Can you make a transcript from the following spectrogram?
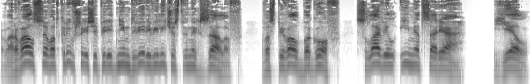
Ворвался в открывшиеся перед ним двери величественных залов, воспевал богов, славил имя царя, ел,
